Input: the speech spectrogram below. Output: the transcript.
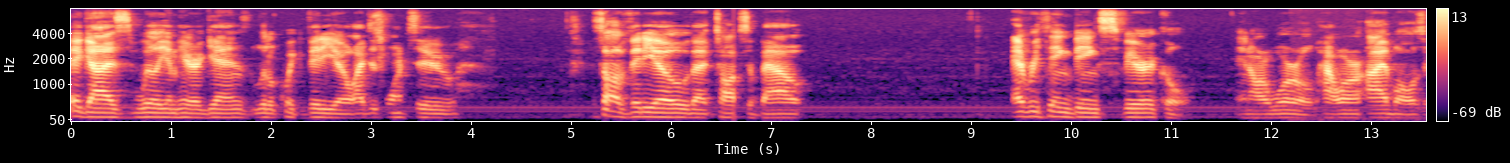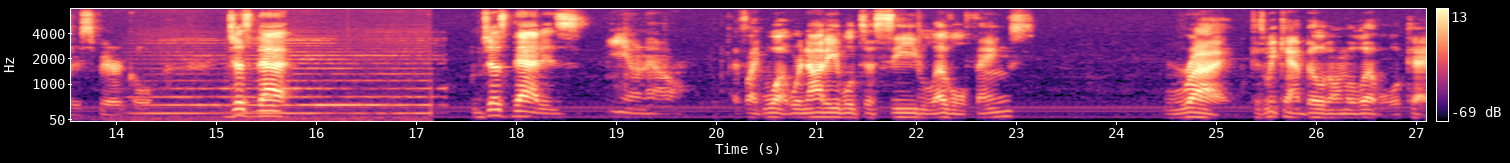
Hey guys, William here again. Little quick video. I just want to saw a video that talks about everything being spherical in our world, how our eyeballs are spherical. Just that just that is, you know, it's like what? We're not able to see level things? Right, cuz we can't build on the level. Okay.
